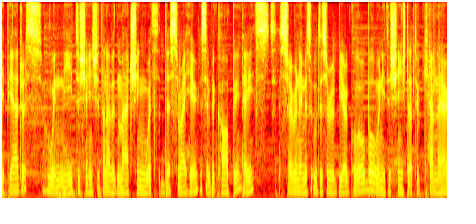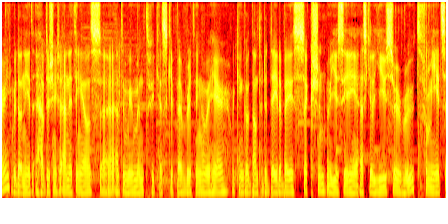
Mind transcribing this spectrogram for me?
IP address. We need to change it and have it matching with this right here. A simple copy, paste. Server name is OTServBR-Global. We need to change that to Canary. We don't need have to change anything else uh, at the moment. We can skip everything over here. We can go down to the database section where you see SQL user root. For me, it's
